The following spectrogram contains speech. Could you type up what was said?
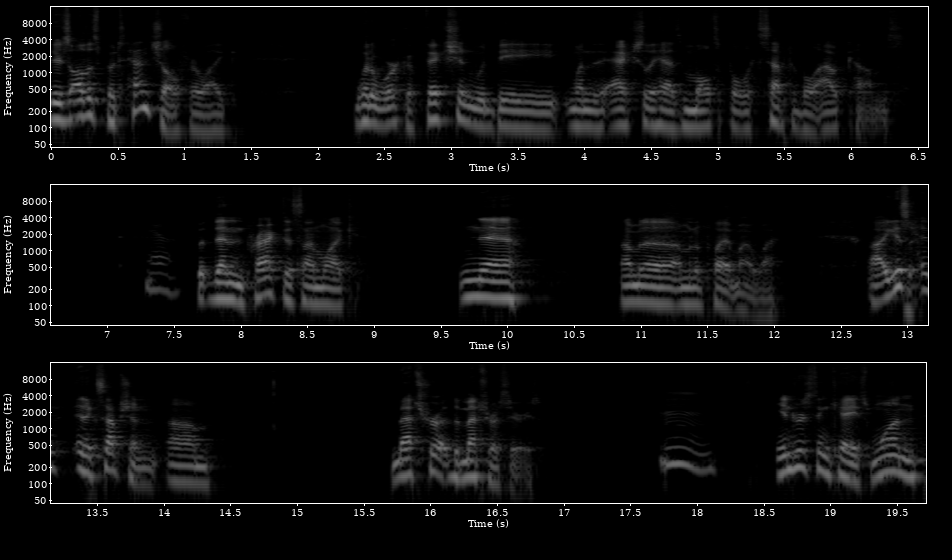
there's all this potential for like what a work of fiction would be when it actually has multiple acceptable outcomes. Yeah. But then in practice, I'm like, nah, I'm gonna I'm gonna play it my way. Uh, I guess an, an exception, um, Metro, the Metro series. Mm. interesting case. One,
